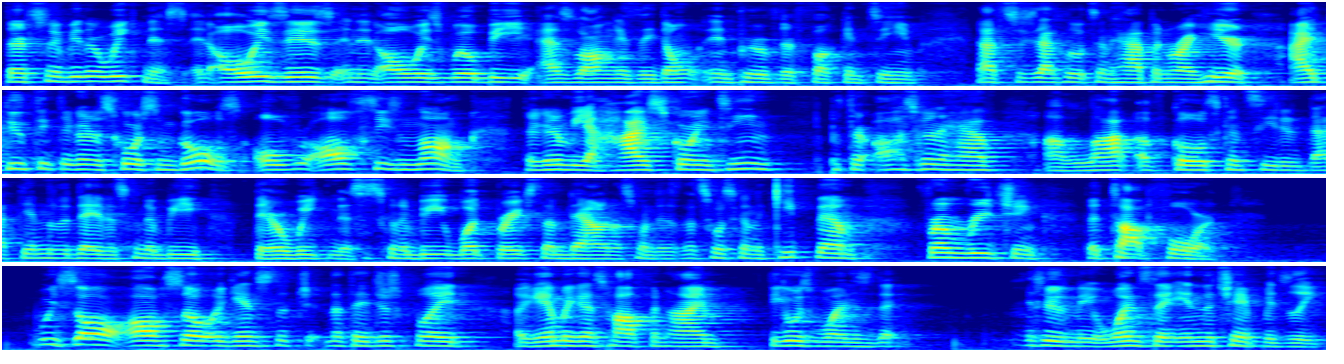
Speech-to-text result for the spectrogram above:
that's gonna be their weakness. It always is, and it always will be as long as they don't improve their fucking team. That's exactly what's gonna happen right here. I do think they're gonna score some goals over all season long. They're gonna be a high scoring team, but they're also going to have a lot of goals conceded at the end of the day. That's to be their weakness. It's going to be what breaks them down. That's, that's what's going to keep them from reaching the top four. We saw also against the, that they just played a game against Hoffenheim. I think it was Wednesday. Excuse me, Wednesday in the Champions League.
